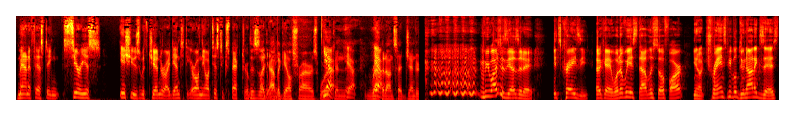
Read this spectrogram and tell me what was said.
manifesting serious issues with gender identity are on the autistic spectrum. This is like. Abigail Shrier's work Yeah, and yeah, rapid yeah. onset gender. we watched this yesterday. It's crazy. Okay, what have we established so far? You know, trans people do not exist.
